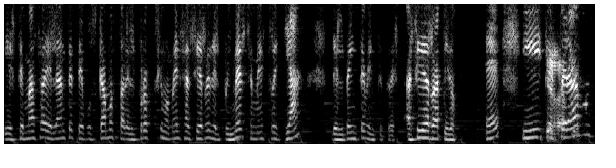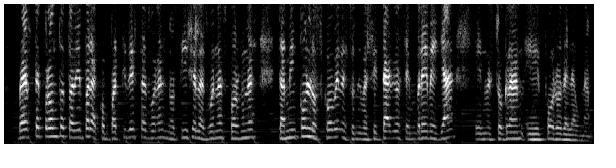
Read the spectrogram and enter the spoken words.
Este, más adelante te buscamos para el próximo mes al cierre del primer semestre ya del 2023. Así de rápido. ¿Eh? Y te esperamos verte pronto también para compartir estas buenas noticias, las buenas fórmulas, también con los jóvenes universitarios en breve ya en nuestro gran eh, foro de la UNAM.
